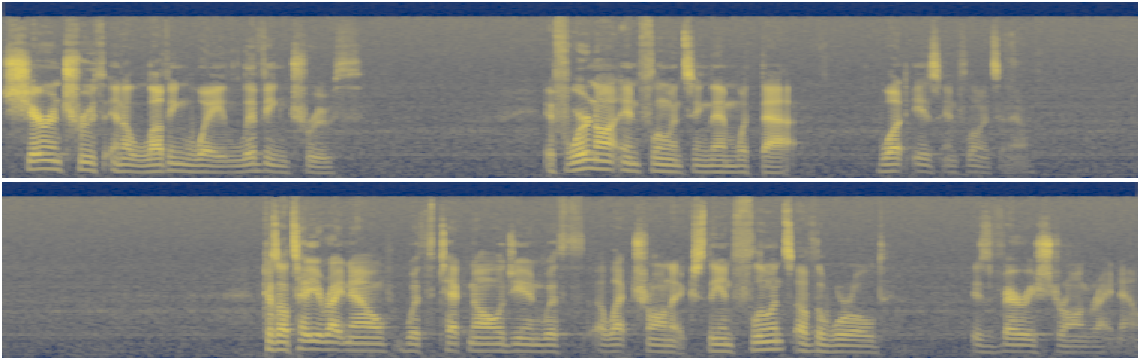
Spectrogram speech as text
sharing truth in a loving way, living truth. If we're not influencing them with that, what is influencing them? Because I'll tell you right now, with technology and with electronics, the influence of the world is very strong right now.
